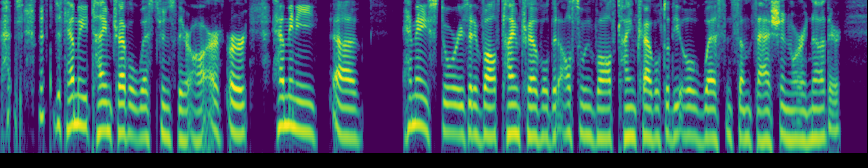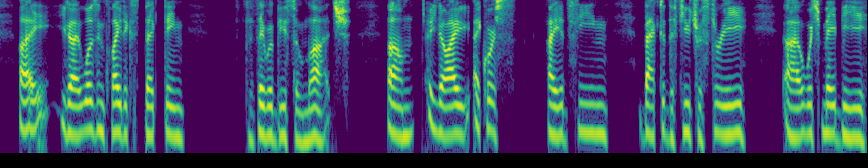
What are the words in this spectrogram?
just how many time travel westerns there are, or how many uh, how many stories that involve time travel that also involve time travel to the old west in some fashion or another. I you know I wasn't quite expecting that there would be so much. Um, you know, I of course I had seen Back to the Future three, uh, which may be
